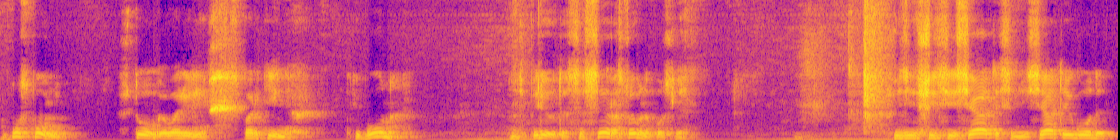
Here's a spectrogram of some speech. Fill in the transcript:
Ну, вспомним, что говорили с партийных трибун в период СССР, особенно после 60-е, 70-е годы,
